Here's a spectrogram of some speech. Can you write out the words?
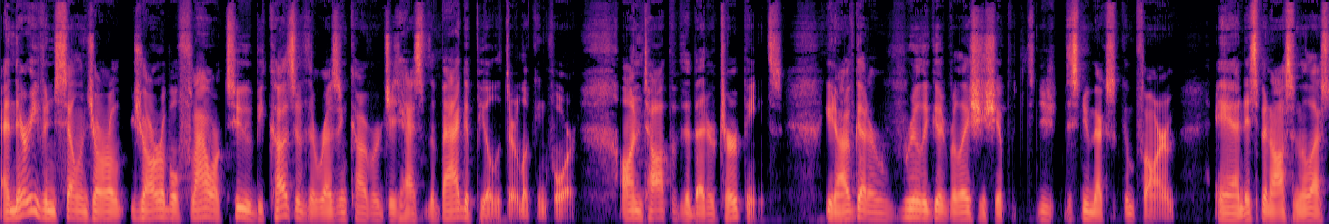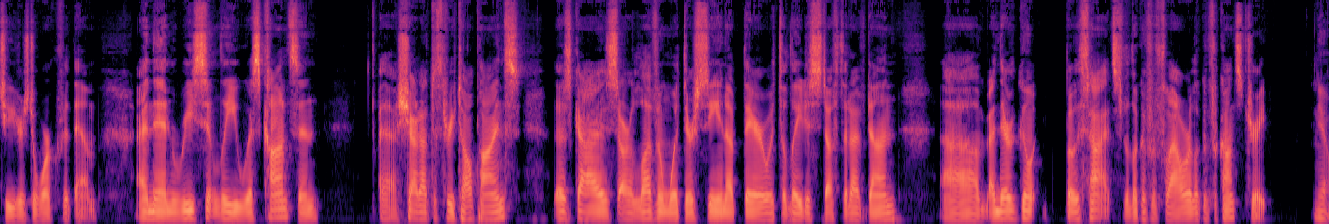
And they're even selling jar- jarrable flower too because of the resin coverage. It has the bag appeal that they're looking for on top of the better terpenes. You know, I've got a really good relationship with this New Mexican farm and it's been awesome the last two years to work for them. And then recently, Wisconsin, uh, shout out to Three Tall Pines. Those guys are loving what they're seeing up there with the latest stuff that I've done. Um, and they're going both sides. They're looking for flower, looking for concentrate. Yeah.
